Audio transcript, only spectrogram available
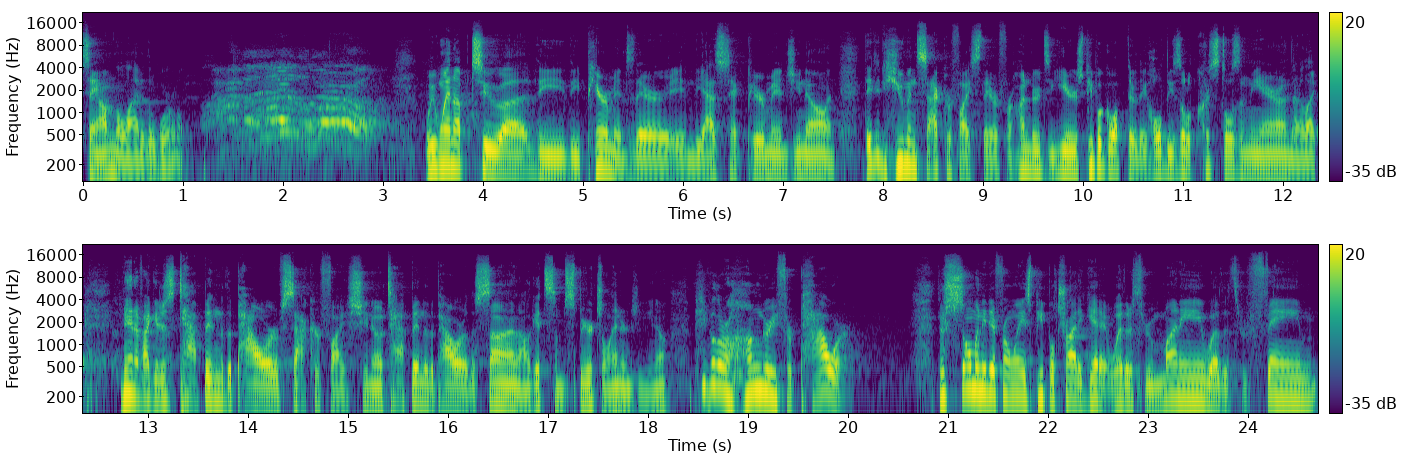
Say, I'm the light of the world we went up to uh, the, the pyramids there in the Aztec pyramids, you know, and they did human sacrifice there for hundreds of years. People go up there, they hold these little crystals in the air, and they're like, man, if I could just tap into the power of sacrifice, you know, tap into the power of the sun, I'll get some spiritual energy, you know. People are hungry for power. There's so many different ways people try to get it, whether through money, whether through fame.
